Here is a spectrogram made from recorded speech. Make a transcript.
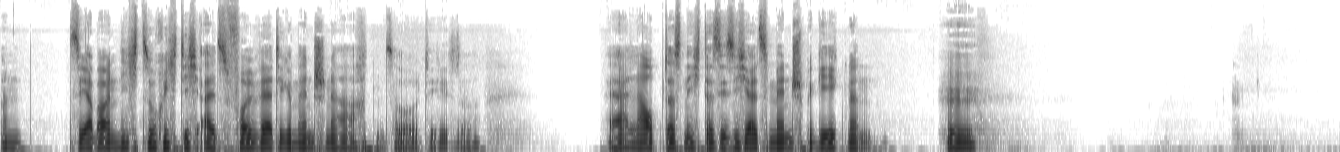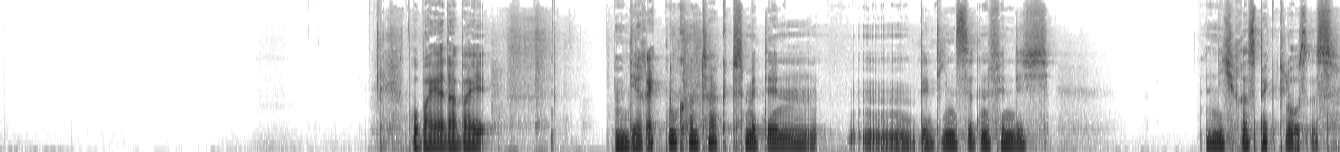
Und sie aber nicht so richtig als vollwertige Menschen erachten, so diese. Er erlaubt das nicht, dass sie sich als Mensch begegnen. Hm. Wobei er dabei im direkten Kontakt mit den mm, Bediensteten, finde ich, nicht respektlos ist.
